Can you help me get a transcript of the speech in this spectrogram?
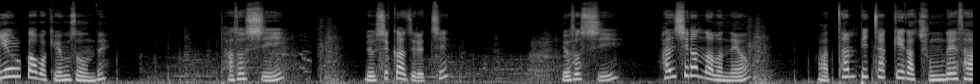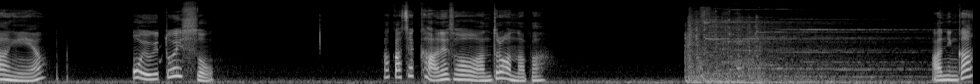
뛰어올까봐 개 무서운데? 5시. 몇 시까지랬지? 6시. 1시간 남았네요. 아, 탄피 찾기가 중대 사항이에요? 어, 여기 또 있어. 아까 체크 안 해서 안 들어갔나봐. 아닌가?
